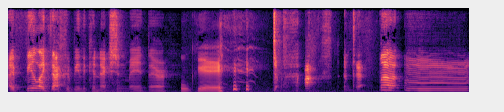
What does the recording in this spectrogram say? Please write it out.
I feel like that could be the connection made there Okay. uh, mm,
